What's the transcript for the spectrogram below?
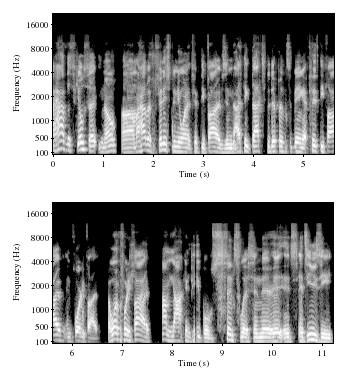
I have the skill set, you know. Um, I haven't finished anyone at 55s, and I think that's the difference of being at 55 and 45. At 145, I'm knocking people senseless, and it's it's easy.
